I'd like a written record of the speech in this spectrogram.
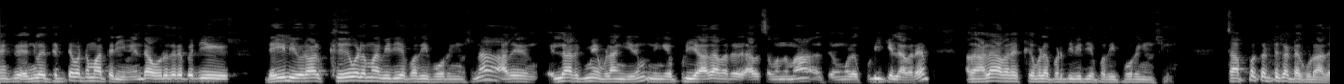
எனக்கு எங்களுக்கு திட்டவட்டமாக தெரியும். ஏன்டா ஒரு தடவை பற்றி டெய்லி ஒரு ஆள் கேவலமாக வீடியோ பதிவு போடுறீங்கன்னு சொன்னால் அது எல்லாருக்குமே விளங்கிடும் நீங்க எப்படியாவது அவர் அவர் சம்மந்தமாக உங்களுக்கு பிடிக்கல அவரை அதனால் அவரை கேவலப்படுத்தி வீடியோ பதிவு போடுறீங்கன்னு சொல்லி. சப்பை கட்டு கட்டக்கூடாது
